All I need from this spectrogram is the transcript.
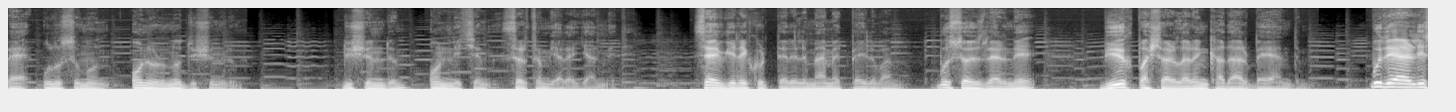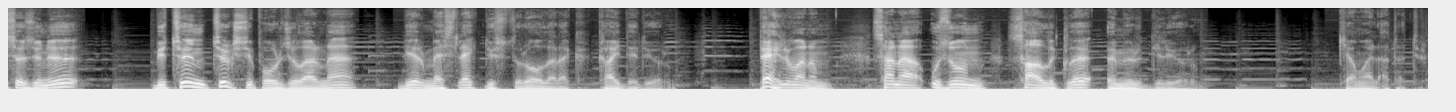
ve ulusumun onurunu düşündüm. Düşündüm, onun için sırtım yere gelmedi. Sevgili Kurtdereli Mehmet Pehlivan, bu sözlerini büyük başarıların kadar beğendim. Bu değerli sözünü bütün Türk sporcularına bir meslek düsturu olarak kaydediyorum. Pehlivanım, sana uzun, sağlıklı ömür diliyorum. Kemal Atatürk.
